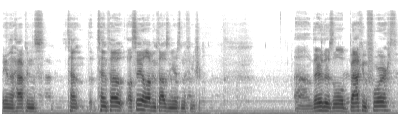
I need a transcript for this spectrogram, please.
And that happens 10, 10,000, I'll say 11,000 years in the future. Uh, there, there's a little back and forth.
